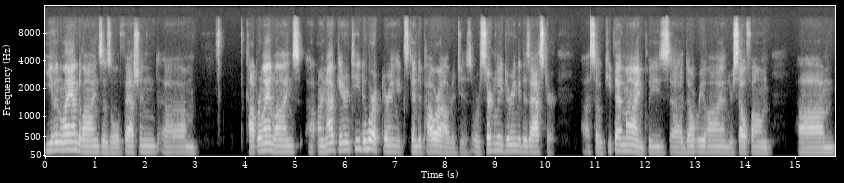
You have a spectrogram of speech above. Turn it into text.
even landlines, those old fashioned um, copper landlines, uh, are not guaranteed to work during extended power outages or certainly during a disaster. Uh, so keep that in mind. Please uh, don't rely on your cell phone um,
